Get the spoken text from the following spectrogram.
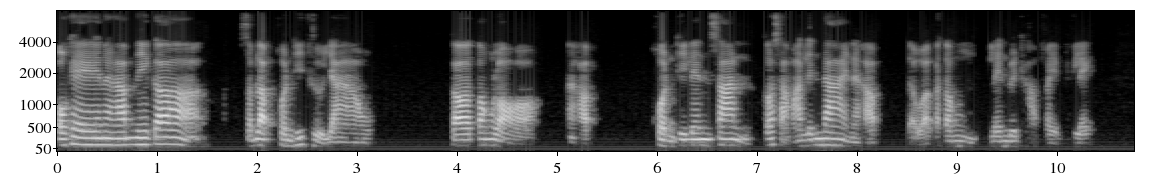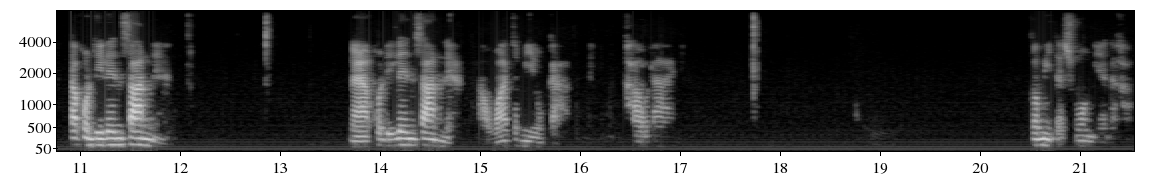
โอเคนะครับ นี่ก็สำหรับคนที่ถือยาว ก็ต้องรอนะครับ คนที่เล่นสั้นก็สามารถเล่นได้นะครับ แต่ว่าก็ต้องเล่นด้วยไทม์เฟเล็กๆถ้าคนที่เล่นสั้นเนี่ยนะคนที่เล่นสั้นเนี่ยถามว่าจะมีโอกาสเข้าได้ ก็มีแต่ช่วงนี้นะครับ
